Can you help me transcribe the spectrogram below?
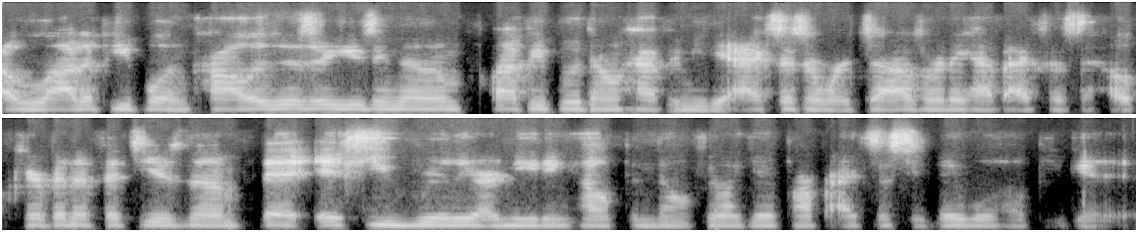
a lot of people in colleges are using them. A lot of people who don't have immediate access or work jobs where they have access to healthcare benefits use them. That if you really are needing help and don't feel like you have proper access to, they will help you get it.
